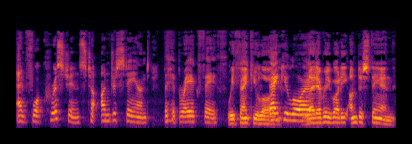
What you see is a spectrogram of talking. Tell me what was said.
and for Christians to understand the Hebraic faith. We thank you, Lord. Thank you, Lord. Let everybody understand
